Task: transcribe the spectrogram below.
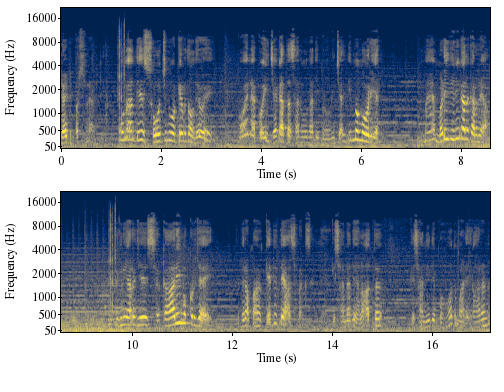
dead personality ਉਹਨਾਂ ਦੇ ਸੋਚ ਨੂੰ ਅੱਗੇ ਵਧਾਉਂਦੇ ਹੋਏ ਕੋਈ ਨਾ ਕੋਈ ਜਗ੍ਹਾ ਤਾਂ ਸਾਨੂੰ ਉਹਨਾਂ ਦੀ ਬਣਾਉਣੀ ਚਾਹੀਦੀ ਮੈਮੋਰੀਅਲ ਮੈਂ ਮੜੀ ਦੀ ਨਹੀਂ ਗੱਲ ਕਰ ਰਿਹਾ ਲੇਕਿਨ ਯਾਰ ਜੇ ਸਰਕਾਰ ਹੀ ਮੁੱਕਰ ਜਾਏ, ਤੇ ਫਿਰ ਆਪਾਂ ਕਿਹਦੇ ਤੇ ਆਸ ਰੱਖ ਸਕਦੇ ਹਾਂ? ਕਿਸਾਨਾਂ ਦੇ ਹਾਲਾਤ ਕਿਸਾਨੀ ਦੇ ਬਹੁਤ ਮਾੜੇ ਕਾਰਨ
